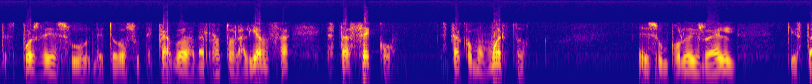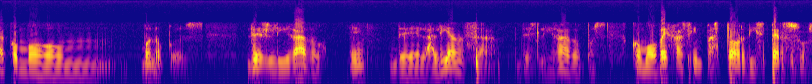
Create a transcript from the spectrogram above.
después de, su, de todo su pecado, de haber roto la alianza, está seco, está como muerto. Es un pueblo de Israel que está como, mm, bueno, pues desligado ¿eh? de la alianza, desligado, pues como ovejas sin pastor, dispersos.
